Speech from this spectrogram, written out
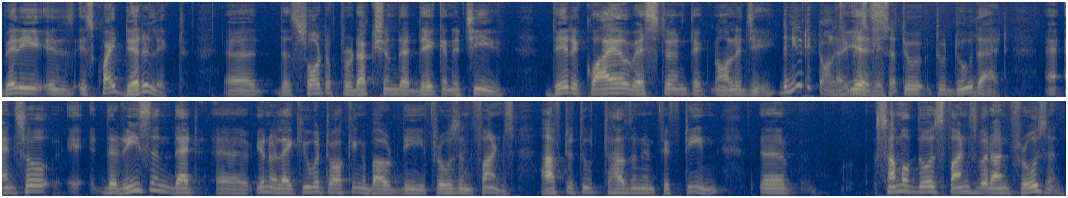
very, is, is quite derelict. Uh, the sort of production that they can achieve, they require Western technology The new technology, uh, basically, yes, sir. to, to do that. A- And so eh, the reason that, uh, you know, like you were talking about the frozen funds, after 2015, uh, some of those funds were unfrozen.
